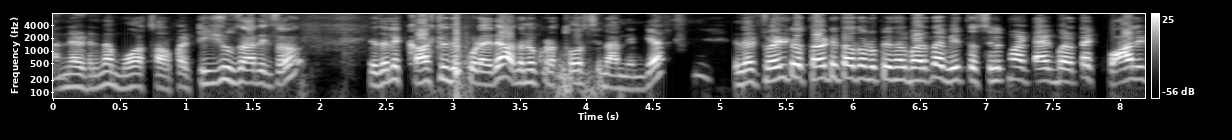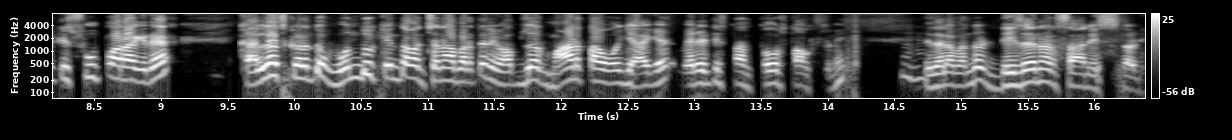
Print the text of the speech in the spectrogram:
ಹನ್ನೆರಡರಿಂದ ಮೂವತ್ತು ಸಾವಿರ ರೂಪಾಯಿ ಟಿಶ್ಯೂ ಸಾರೀಸ್ ಇದರಲ್ಲಿ ಕಾಸ್ಟ್ಲಿದು ಕೂಡ ಇದೆ ಅದನ್ನು ಕೂಡ ತೋರಿಸಿ ನಾನು ನಿಮಗೆ. ಇದು twelve to thirty thousand rupees ಅಲ್ಲಿ ಬರುತ್ತೆ ವಿತ್ ಸಿಲ್ಕ್ ಮಾರ್ಟ್ ಟ್ಯಾಗ್ ಬರುತ್ತೆ ಕ್ವಾಲಿಟಿ ಸೂಪರ್ ಆಗಿದೆ. ಕಲರ್ಸ್ ಗಳಂತೂ ಒಂದಕ್ಕಿಂತ ಒಂದು ಚೆನ್ನಾಗಿ ಬರುತ್ತೆ ನೀವು ಅಬ್ಸರ್ವ್ ಮಾಡ್ತಾ ಹೋಗಿ ಹಾಗೆ ವೆರೈಟೀಸ್ ನಾನು ತೋರಿಸ್ತಾ ಹೋಗ್ತೀನಿ. ಇದೆಲ್ಲ ಬಂದು ಡಿಸೈನರ್ ಸಾರೀಸ್ ನೋಡಿ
